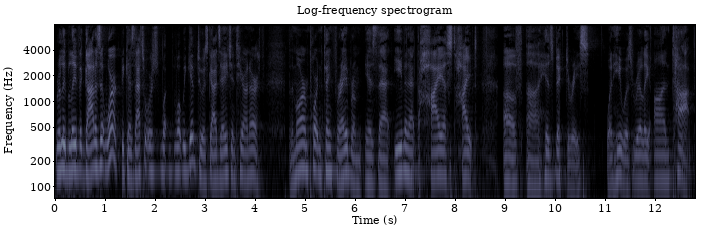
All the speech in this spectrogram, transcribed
really believe that God is at work because that's what, we're, what, what we give to as God's agent here on earth. But the more important thing for Abram is that even at the highest height of uh, his victories, when he was really on top,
